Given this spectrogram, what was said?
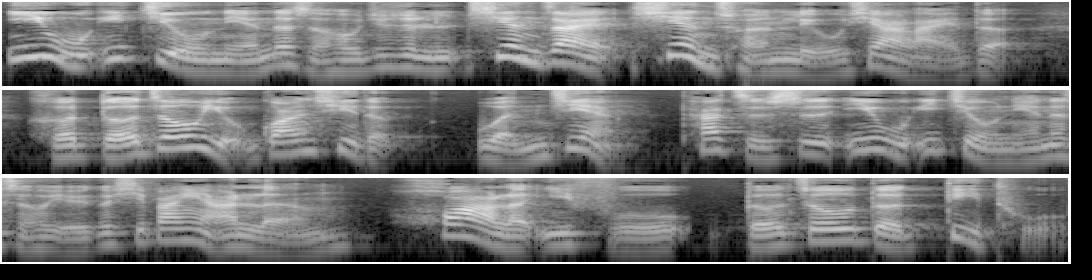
一五一九年的时候，就是现在现存留下来的和德州有关系的文件，它只是一五一九年的时候有一个西班牙人画了一幅德州的地图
